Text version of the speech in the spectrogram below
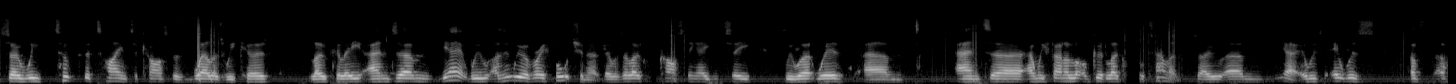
So we took the time to cast as well as we could locally, and um, yeah, we I think we were very fortunate. There was a local casting agency we worked with, um, and uh, and we found a lot of good local talent. So um, yeah, it was it was a, a,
